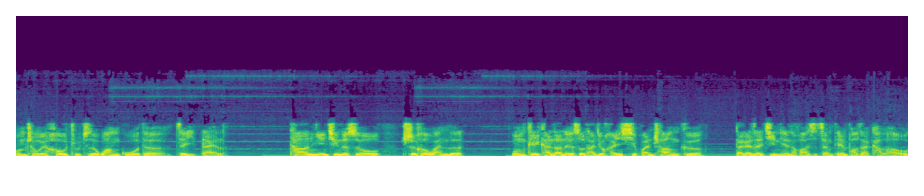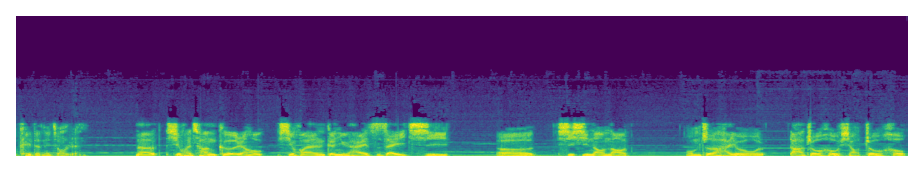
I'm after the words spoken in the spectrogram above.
我们称为后主，就是亡国的这一代了。他年轻的时候吃喝玩乐，我们可以看到那个时候他就很喜欢唱歌，大概在今天的话是整天泡在卡拉 OK 的那种人。那喜欢唱歌，然后喜欢跟女孩子在一起，呃，嬉嬉闹闹。我们知道他有大周后、小周后，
